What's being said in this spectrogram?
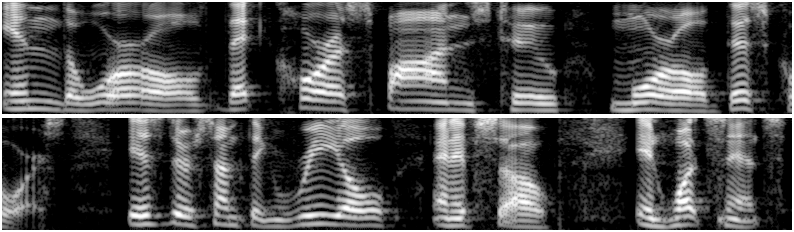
in the world that corresponds to moral discourse? Is there something real? And if so, in what sense?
